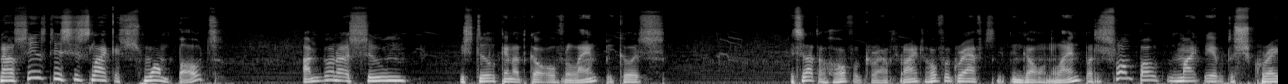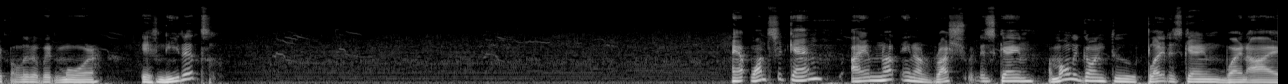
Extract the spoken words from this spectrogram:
Now, since this is like a swamp boat, I'm gonna assume we still cannot go over land because it's not a hovercraft, right? Hovercrafts you can go on land, but a swamp boat might be able to scrape a little bit more if needed. And once again, I am not in a rush with this game. I'm only going to play this game when I,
